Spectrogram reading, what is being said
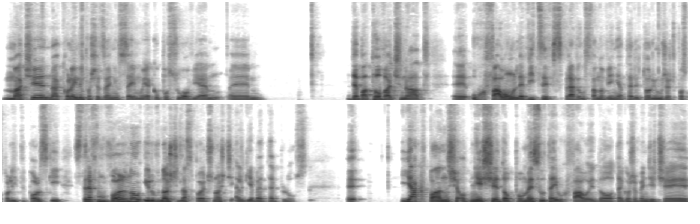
macie na kolejnym posiedzeniu Sejmu jako posłowie em, debatować nad uchwałą lewicy w sprawie ustanowienia terytorium Rzeczpospolitej Polskiej strefą wolną i równości dla społeczności LGBT. Jak pan się odniesie do pomysłu tej uchwały, do tego, że będziecie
